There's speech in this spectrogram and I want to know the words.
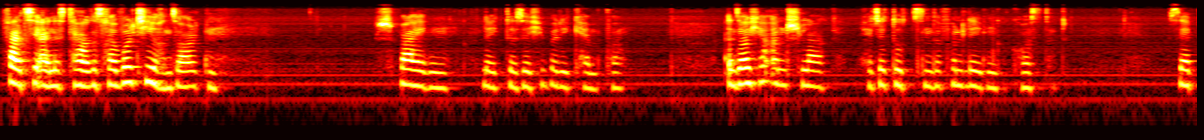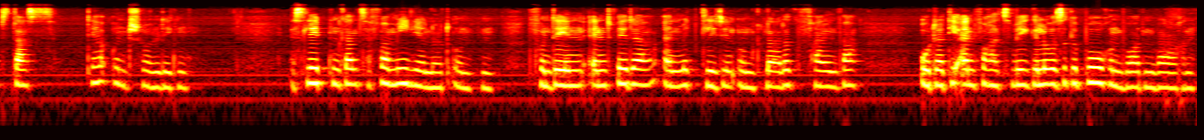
falls sie eines Tages revoltieren sollten. Schweigen legte sich über die Kämpfer. Ein solcher Anschlag hätte Dutzende von Leben gekostet. Selbst das der Unschuldigen. Es lebten ganze Familien dort unten, von denen entweder ein Mitglied in Ungnade gefallen war oder die einfach als Wegelose geboren worden waren.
